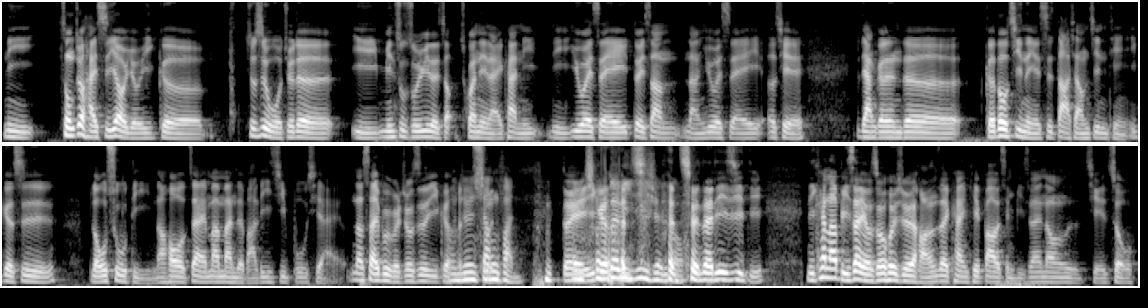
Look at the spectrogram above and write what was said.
你终究还是要有一个，就是我觉得以民族主义的角观点来看，你你 USA 对上男 USA，而且两个人的格斗技能也是大相径庭，一个是柔术底，然后再慢慢的把力气补起来。那 Cyborg 就是一个很纯相反，对，一个很很纯的力气底。你看他比赛有时候会觉得好像在看 Kickboxing 比赛那种节奏。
